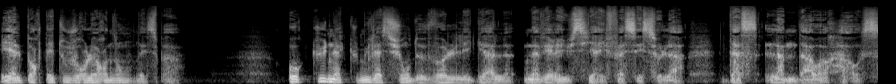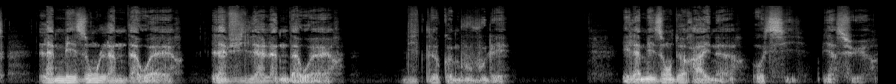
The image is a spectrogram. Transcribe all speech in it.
Et elles portaient toujours leur nom, n'est-ce pas? Aucune accumulation de vols légal n'avait réussi à effacer cela. Das Landauer Haus, la maison Landauer, la villa Landauer. Dites-le comme vous voulez. Et la maison de Rainer aussi, bien sûr.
